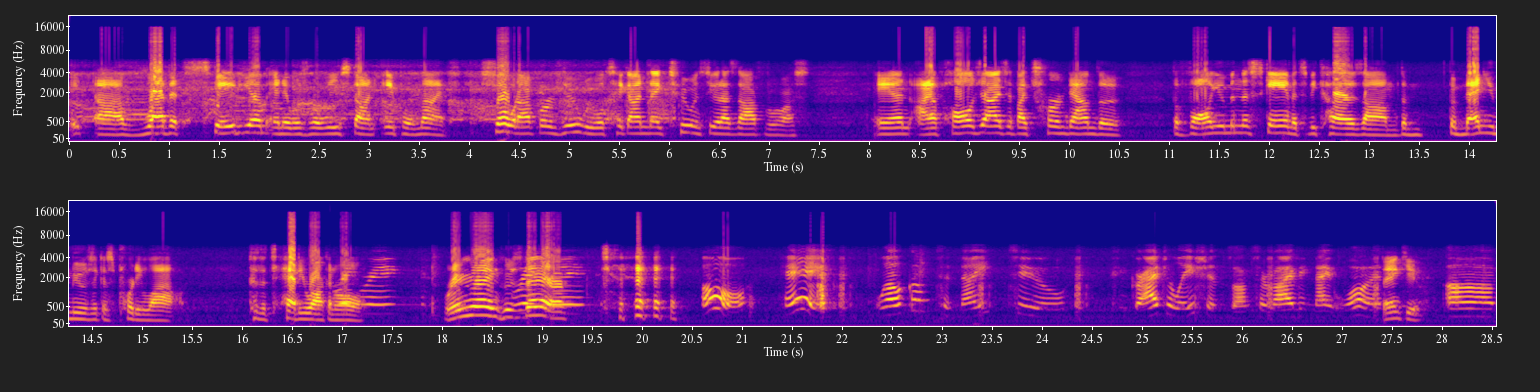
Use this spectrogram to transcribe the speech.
it, uh, Revit Stadium, and it was released on April 9th. So, without further ado, we will take on Night 2 and see what has to offer for us. And I apologize if I turn down the the volume in this game. It's because um, the the menu music is pretty loud because it's heavy rock and roll. Ring, ring, ring. ring. Who's ring, there? ring. oh, hey! Welcome to night two. Congratulations on surviving night one. Thank you. Um,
